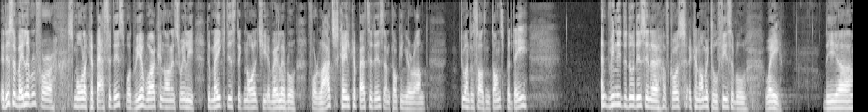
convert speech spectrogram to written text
It is available for smaller capacities. What we are working on is really to make this technology available for large scale capacities. I'm talking around 200,000 tons per day. And we need to do this in a, of course, economical, feasible way. The uh,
